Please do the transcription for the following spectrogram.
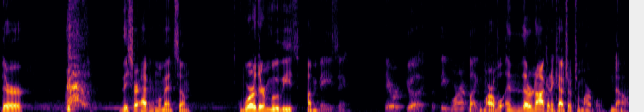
They're they start having momentum. Were their movies amazing? They were good, but they weren't like Marvel, and they're not going to catch up to Marvel. No.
